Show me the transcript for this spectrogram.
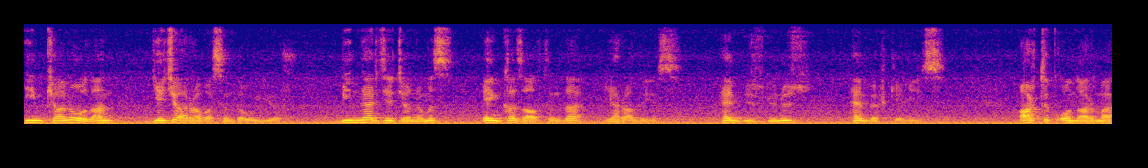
İmkanı olan gece arabasında uyuyor. Binlerce canımız enkaz altında yaralıyız. Hem üzgünüz hem öfkeliyiz. Artık onarma,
